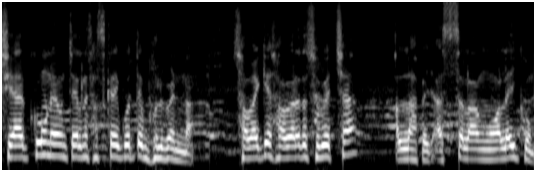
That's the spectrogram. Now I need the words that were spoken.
শেয়ার করুন এবং চ্যানেল সাবস্ক্রাইব করতে ভুলবেন না। সবাইকে সবাই শুভেচ্ছা। আল্লাহ হাফেজ। আসসালামু আলাইকুম।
